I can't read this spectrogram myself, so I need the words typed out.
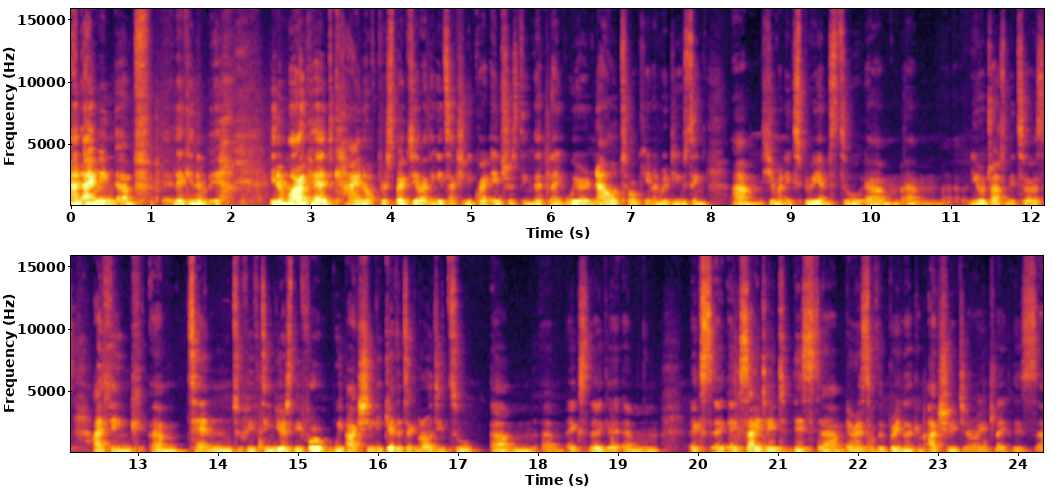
And I mean, um, like in a in a market kind of perspective, I think it's actually quite interesting that like we are now talking and reducing um, human experience to um, um, neurotransmitters. I think um, ten to fifteen years before we actually get the technology to um, um, ex- like uh, um, ex- excitate these um, areas of the brain that can actually generate like these uh,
